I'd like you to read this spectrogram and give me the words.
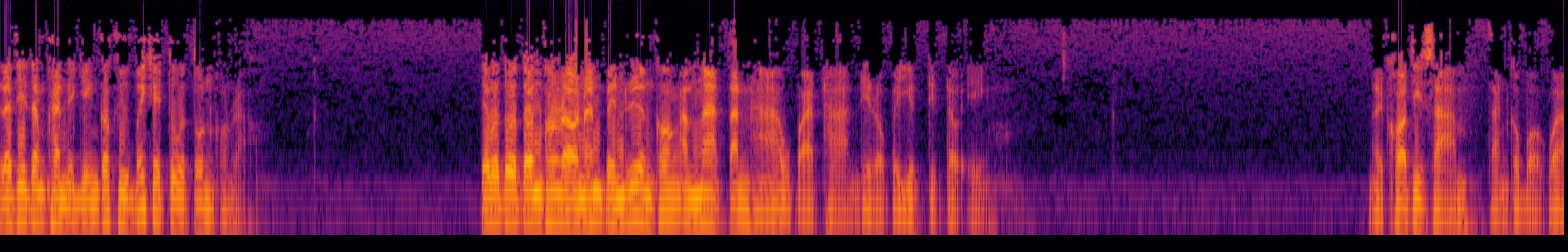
และที่สำคัญอย่างยิ่งก็คือไม่ใช่ตัวตนของเรา แต่ว่าตัวตนของเรานั้นเป็นเรื่องของอำนาจตันหาอุปาทานที่เราไปยึดติดเราเอง ในข้อที่สามท่านก็บอกว่า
